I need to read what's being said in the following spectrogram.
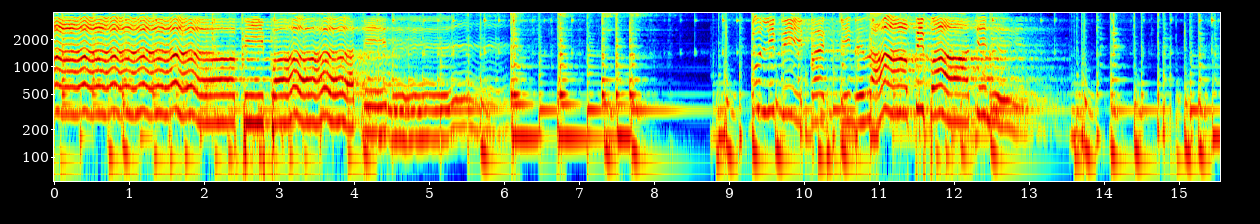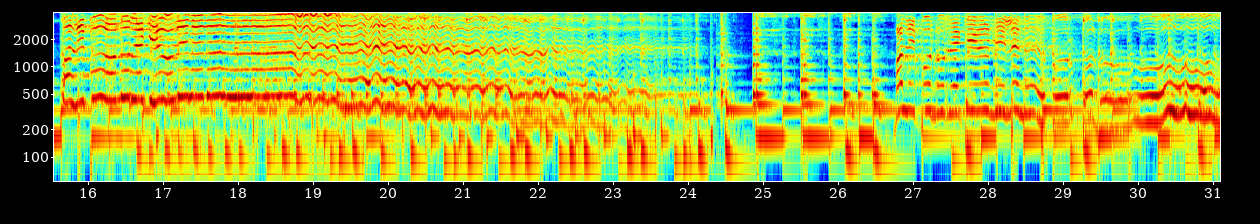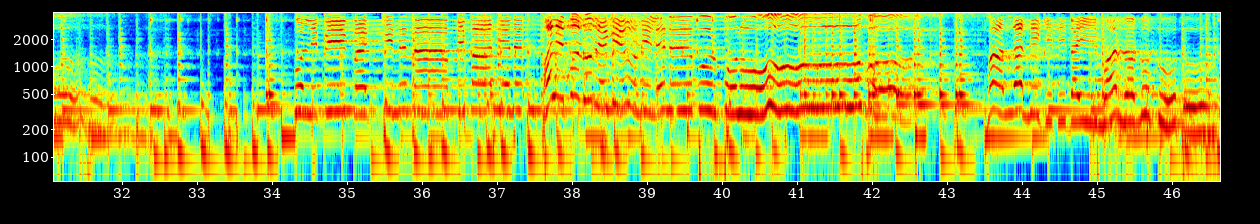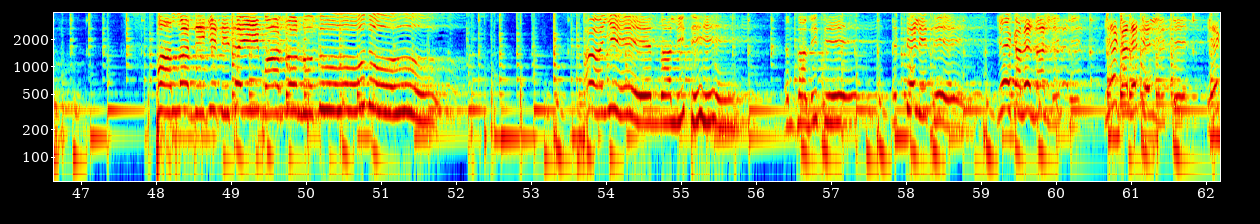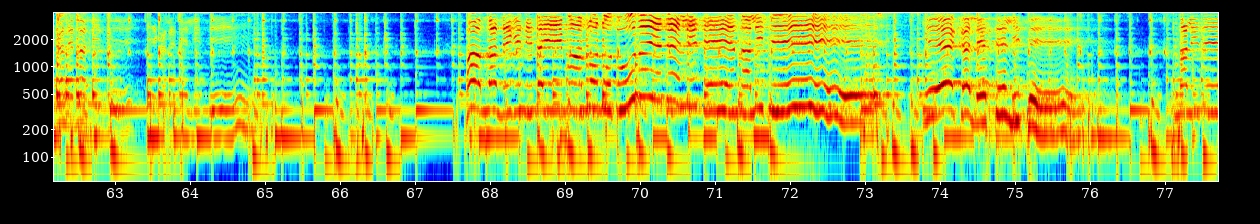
பாத்தேன் புலிபி பக்கின் ராப்பி பாத்தேன் ಮರನು ತೂದು ಫಲ ನಿಗಿದಿ ದೈ ಮರನು ತೂದು ಆಯೇ ನಲಿದೆ ನಲಿದೆ ತೆಲಿದೆ ಏಗಲೆ ನಲಿದೆ ಏಗಲೆ ತೆಲಿದೆ ಏಗಲೆ ನಲಿದೆ ಏಗಲೆ ತೆಲಿದೆ ಫಲ ನಿಗಿದಿ ತೆಲಿತೆ ನಲಿದೆ.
